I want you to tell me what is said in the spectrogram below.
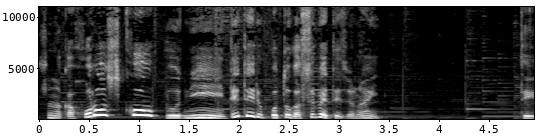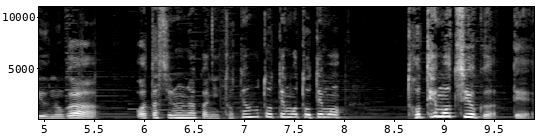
そのなんかホロスコープに出てることが全てじゃないっていうのが私の中にとてもとてもとてもとても強くあって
